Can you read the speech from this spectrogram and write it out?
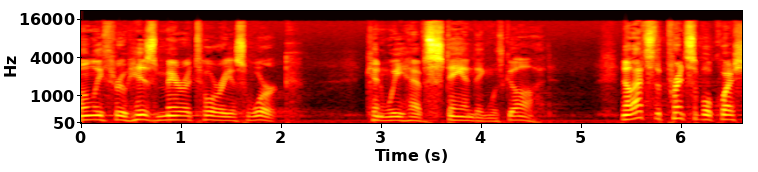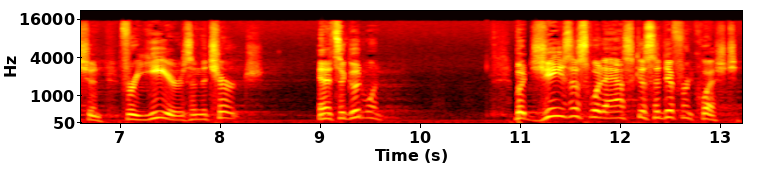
only through His meritorious work can we have standing with God. Now, that's the principal question for years in the church, and it's a good one. But Jesus would ask us a different question.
